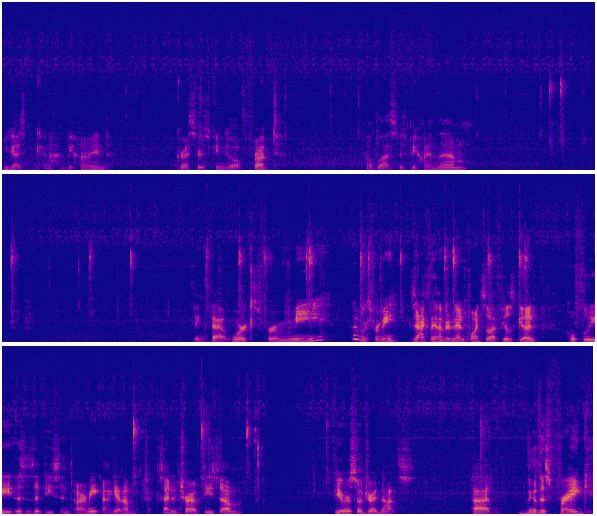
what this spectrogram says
You guys can kind of hide behind. Aggressors can go up front. Hellblasters behind them. I think that works for me. That works for me. Exactly 110 points, so that feels good. Hopefully this is a decent army. Again, I'm excited to try out these um, Furioso Dreadnoughts. Uh, look at this Frag,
